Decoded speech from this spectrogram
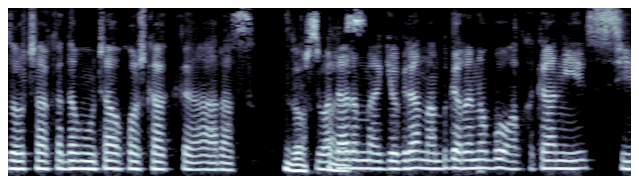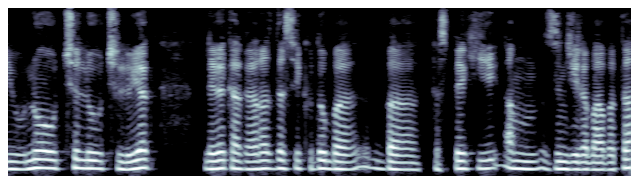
زۆر چاکە دەم و چاو خۆش کاک ئاراس زۆر سوادارم گۆگرانمان بگەڕێنەوە بۆ هەڵلقەکانی سی و نۆ و چل و چلوەک لەوێ کاکاراز دەستی کردو بە بە دەستپێکی ئەم زنجیرە بابەتە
